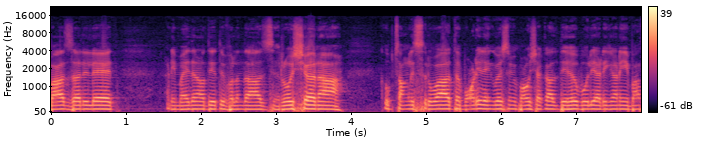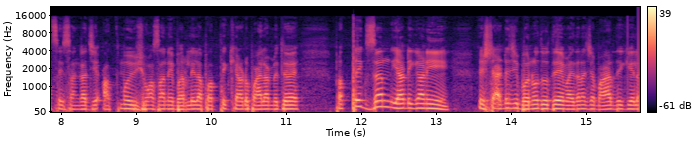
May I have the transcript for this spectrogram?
बाद झालेले आहेत. आणि मैदानावरती येते फलंदाज रोशन. खूप चांगली सुरुवात बॉडी लँग्वेज तुम्ही पाहू शकाल देहबोली या ठिकाणी बादशाही संघाची आत्मविश्वासाने भरलेला प्रत्येक खेळाडू पाहायला मिळतोय. प्रत्येकजण या ठिकाणी स्ट्रॅटेजी बनवत होते मैदानाच्या बाहेर देखील.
